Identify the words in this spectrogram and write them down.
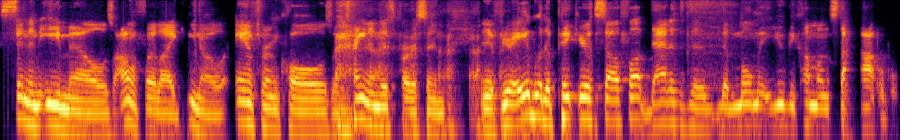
sending emails. I don't feel like you know answering calls or training this person. and if you're able to pick yourself up, that is the the moment you become unstoppable.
